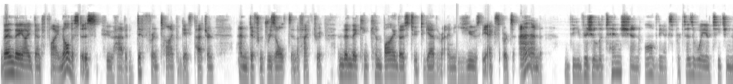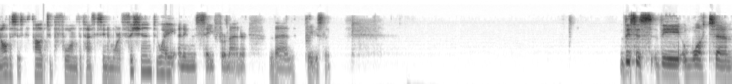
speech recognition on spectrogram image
Then they identify novices who have a different type of gaze pattern and different results in the factory. And then they can combine those two together and use the experts and the visual attention of the experts as a way of teaching novices how to perform the tasks in a more efficient way and in a safer manner than previously. This is the what um,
